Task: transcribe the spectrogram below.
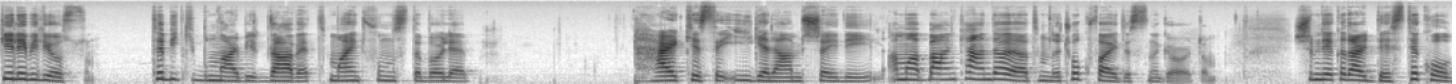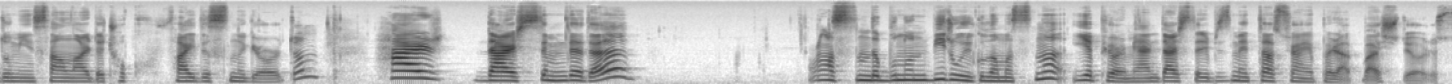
gelebiliyorsun. Tabii ki bunlar bir davet. Mindfulness da böyle herkese iyi gelen bir şey değil ama ben kendi hayatımda çok faydasını gördüm. Şimdiye kadar destek olduğum insanlarda çok faydasını gördüm. Her dersimde de aslında bunun bir uygulamasını yapıyorum. Yani derslere biz meditasyon yaparak başlıyoruz.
